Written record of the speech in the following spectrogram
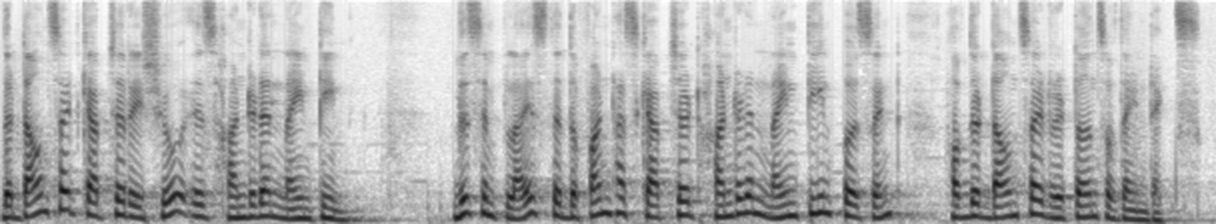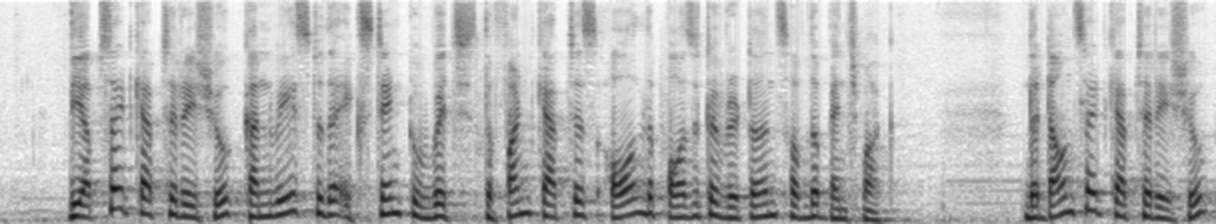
The downside capture ratio is 119. This implies that the fund has captured 119% of the downside returns of the index. The upside capture ratio conveys to the extent to which the fund captures all the positive returns of the benchmark. The downside capture ratio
